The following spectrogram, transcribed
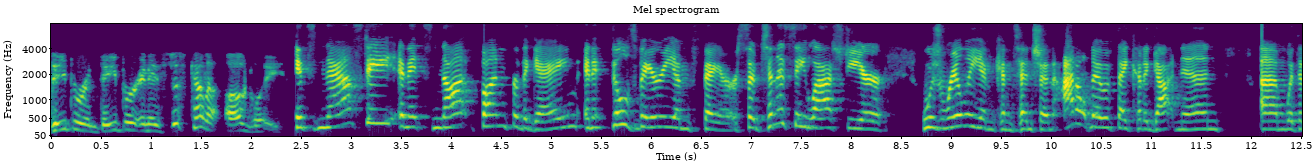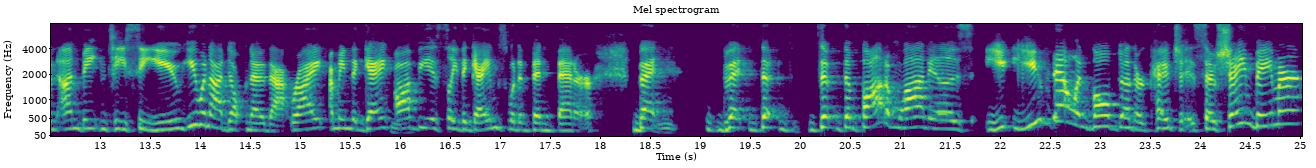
deeper and deeper, and it's just kind of ugly. It's nasty and it's not fun for the game, and it feels very unfair. So Tennessee last year was really in contention. I don't know if they could have gotten in. Um, with an unbeaten TCU, you and I don't know that, right? I mean, the game Mm-hmm. obviously the games would have been better, but Mhm. But the, the the bottom line is you, you've now involved other coaches. So Shane Beamer,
